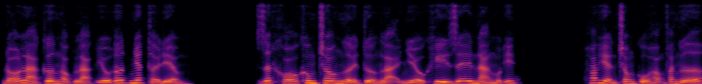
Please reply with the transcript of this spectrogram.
Đó là cơ ngọc lạc yếu ớt nhất thời điểm. Rất khó không cho người tưởng lại nhiều khi dễ nàng một ít. Hoắc Hiển trong cổ họng phát ngứa,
